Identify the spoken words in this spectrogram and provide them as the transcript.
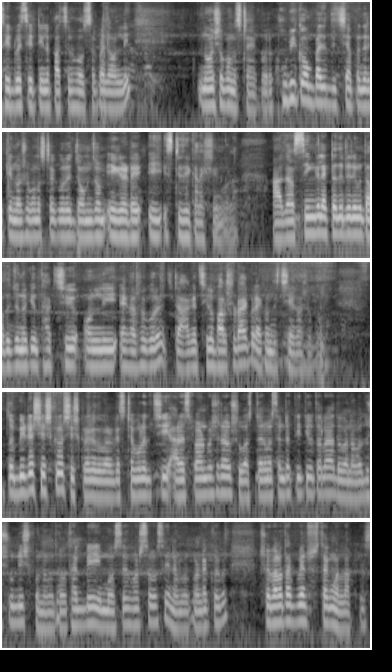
সেট বাই সেট নিলে পাচ্ছেন হোলসেল প্রাইস অনলি নয়শো পঞ্চাশ টাকা করে। খুবই কম প্রাইসে দিচ্ছি আপনাদেরকে নয়শো পঞ্চাশ টাকা করে জমজম এ গ্রেডের এই স্টেজের কালেকশনগুলো আর যারা সিঙ্গেল একটা দুটো নেবেন, তাদের জন্য কিন্তু থাকছি অনলি এগারোশো করে, যেটা আগে ছিল বারোশো টাকা করে, এখন দিচ্ছি এগারোশো করে। তো ভিডিও শেষ করে শেষ করে আগে দোকান অ্যাড্রেসটা বলে দিচ্ছি। আর এস ফাউন্ডেশন আর সুভাষ তারমা সেন্টার, তৃতীয় তলা, দোকান নাম্বার দুশো উনিশ, ফোন নাম্বার থাকবে এই আছে, হোয়াটসঅ্যাপ আছে, এই নাম্বার কন্ট্যাক্ট করবেন। সবাই ভালো থাকবেন, সুস্থ থাকবেন, আল্লাহ হাফিজ।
